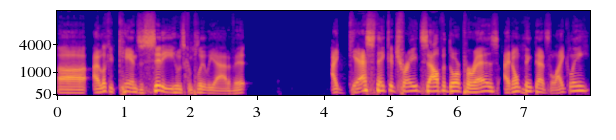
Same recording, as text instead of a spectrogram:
Uh, I look at Kansas City, who's completely out of it. I guess they could trade Salvador Perez. I don't think that's likely.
